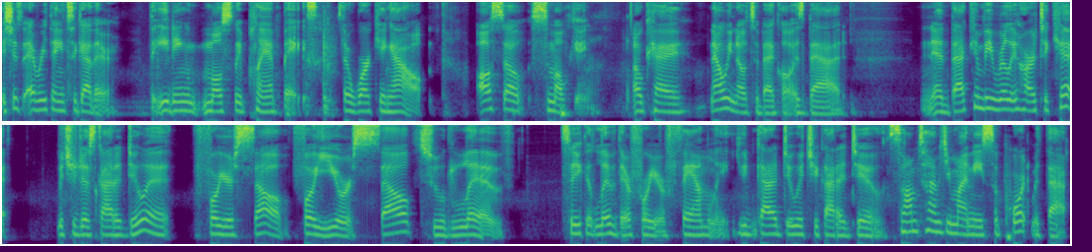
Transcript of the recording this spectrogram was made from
it's just everything together. The eating mostly plant based, the working out, also smoking. Okay. Now we know tobacco is bad. And that can be really hard to kick, but you just got to do it for yourself, for yourself to live. So you could live there for your family. You got to do what you got to do. Sometimes you might need support with that.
